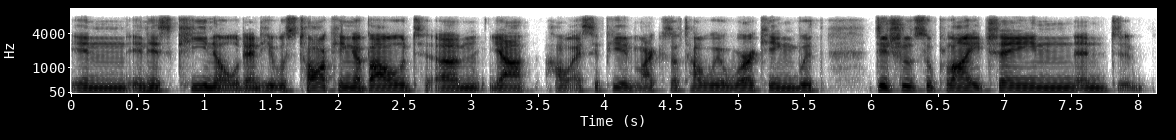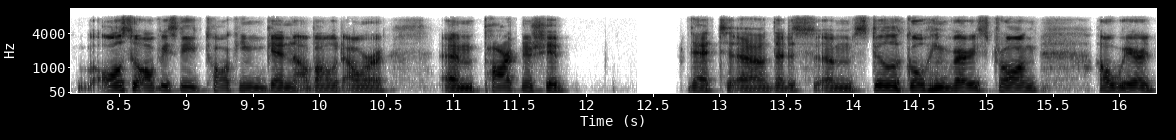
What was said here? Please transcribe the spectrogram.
in in his keynote, and he was talking about um, yeah how SAP and Microsoft how we're working with digital supply chain, and also obviously talking again about our um, partnership that uh, that is um, still going very strong how we are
